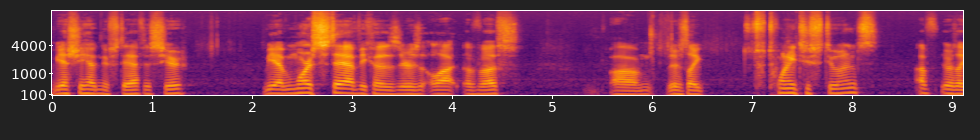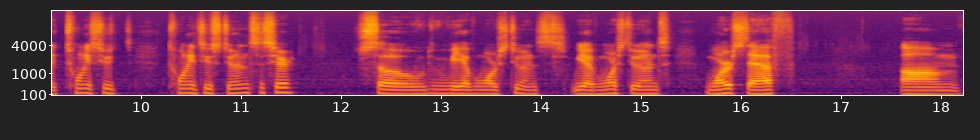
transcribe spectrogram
we actually have new staff this year. We have more staff because there's a lot of us. Um, there's like 22 students. Of, there's like 22, 22 students this year. So we have more students. We have more students, more staff. Um,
